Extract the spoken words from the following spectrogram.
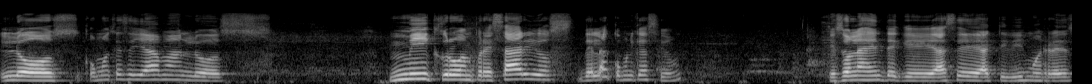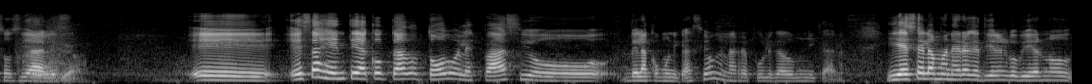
Los, ¿cómo es que se llaman? Los microempresarios de la comunicación, que son la gente que hace activismo en redes sociales. Oh, esa gente ha cooptado todo el espacio de la comunicación en la República Dominicana. Y esa es la manera que tiene el gobierno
